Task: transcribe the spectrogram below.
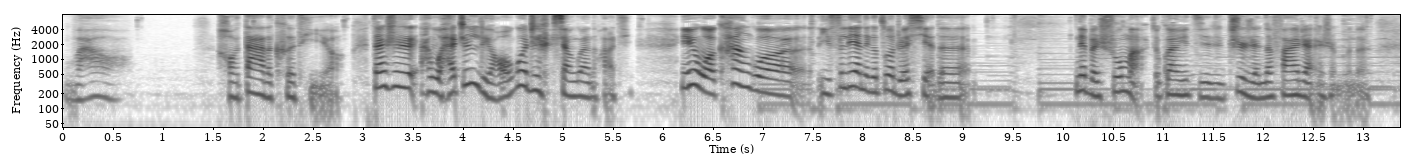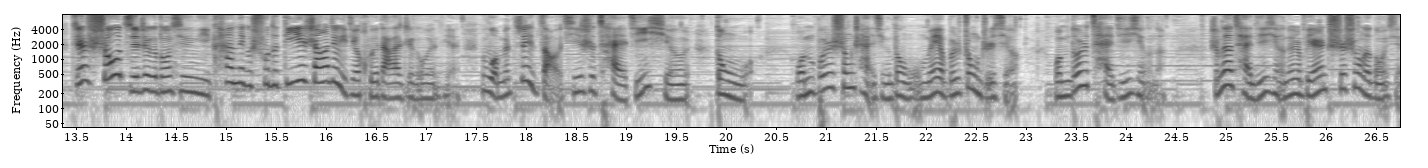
哇哦，好大的课题啊！但是我还真聊过这个 相关的话题，因为我看过以色列那个作者写的那本书嘛，就关于几智人的发展什么的。其实收集这个东西，你看那个书的第一章就已经回答了这个问题。我们最早期是采集型动物。我们不是生产型动物，我们也不是种植型，我们都是采集型的。什么叫采集型？就是别人吃剩的东西，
